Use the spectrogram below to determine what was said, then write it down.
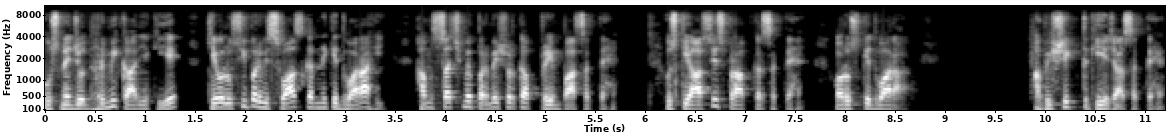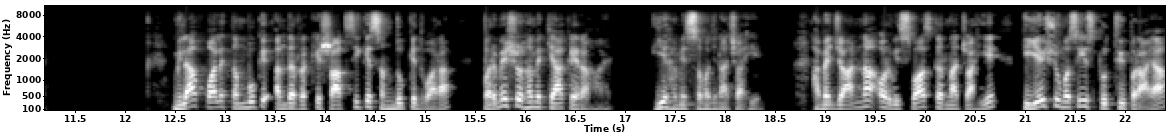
उसने जो धर्मी कार्य किए, केवल उसी पर विश्वास करने के द्वारा ही हम सच में परमेश्वर का प्रेम पा सकते हैं, उसकी आशीष प्राप्त कर सकते हैं। और उसके द्वारा अभिषिक्त किए जा सकते हैं। मिलाप वाले तंबू के अंदर रखे साक्षी के संदूक के द्वारा परमेश्वर हमें क्या कह रहा है? यह हमें समझना चाहिए। हमें जानना और विश्वास करना चाहिए कि यीशु मसीह इस पृथ्वी पर आया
